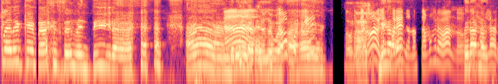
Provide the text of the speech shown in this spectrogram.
claro que no, eso es mentira. Ah, Andrea, Ah, doña llamada. no, ¿por qué? No, ¿por nada qué no Mira. Moreno? No estamos grabando, Mira, puedes no, hablar.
